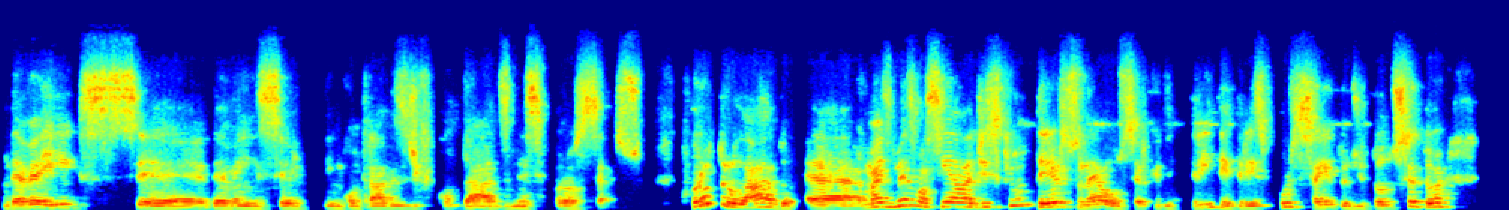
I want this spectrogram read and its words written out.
deve aí ser, devem ser encontradas dificuldades nesse processo. Por outro lado, é, mas mesmo assim ela disse que um terço, né, ou cerca de 33% de todo o setor,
